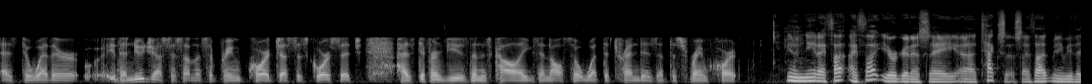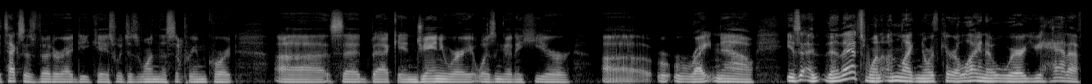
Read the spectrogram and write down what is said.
as to whether the new justice on the Supreme Court, Justice Gorsuch, has different views than his colleagues, and also what the trend is at the Supreme Court. You know, Nate, I thought I thought you were going to say uh, Texas. I thought maybe the Texas voter ID case, which is one the Supreme Court uh, said back in January it wasn't going to hear uh, right now is and that's one unlike North Carolina where you had a,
